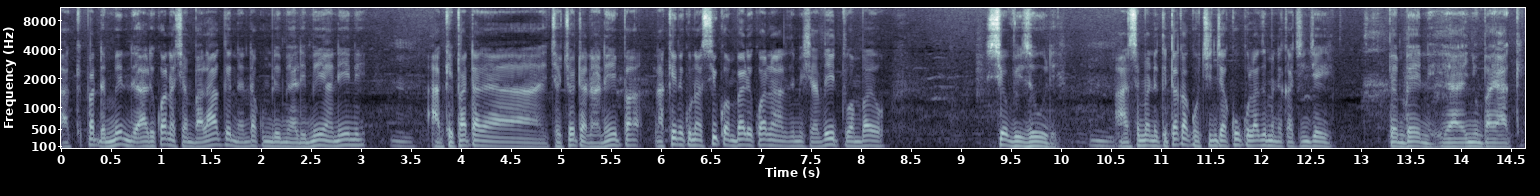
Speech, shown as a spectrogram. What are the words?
akipata mimi alikuwa na shamba lake naenda kumlimia limia nini Mm. akipata uh, chochote ananipa, lakini kuna siku ambayo alikuwa analazimisha vitu ambayo sio vizuri. Mm. Anasema nikitaka kuchinja kuku lazima nikachinje pembeni ya nyumba yake.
